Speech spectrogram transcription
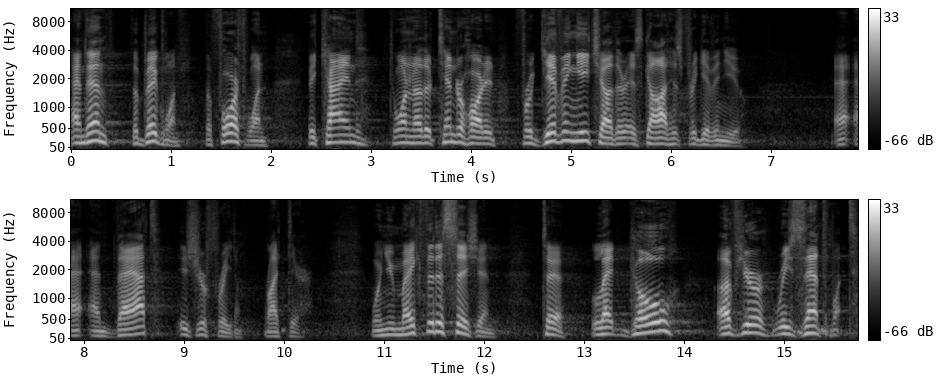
And then the big one, the fourth one, be kind to one another, tenderhearted, forgiving each other as God has forgiven you. And that is your freedom right there. When you make the decision to let go of your resentment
